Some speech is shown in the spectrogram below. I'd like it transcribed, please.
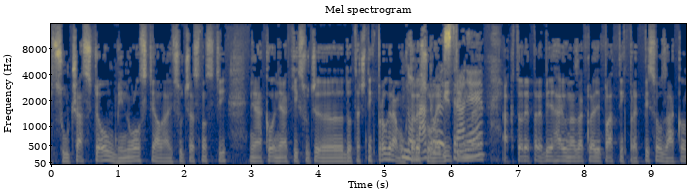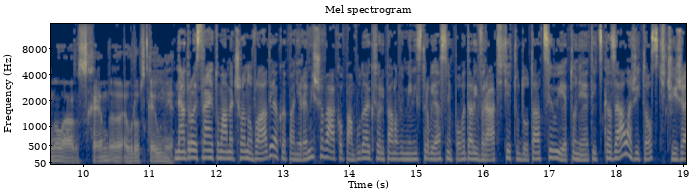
súčasťou v minulosti, ale aj v súčasnosti nejako, nejakých súč- e, dotačných programov, no, ktoré sú legitimné strane... a ktoré prebiehajú na základe platných predpisov, zákonov a schém e, Európskej únie. Na druhej strane tu máme členov vlády, ako je pani Remišová, ako pán Budaj, ktorí pánovi ministrovi jasne povedali, vráťte tú dotáciu, je to neetická záležitosť. Čiže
